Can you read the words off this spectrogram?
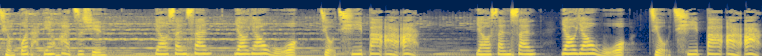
请拨打电话咨询：幺三三幺幺五九七八二二，幺三三幺幺五九七八二二。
